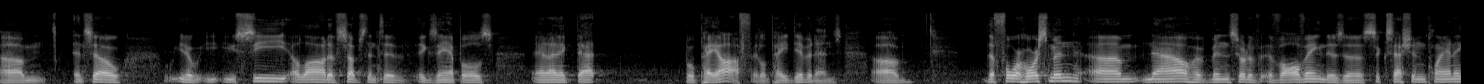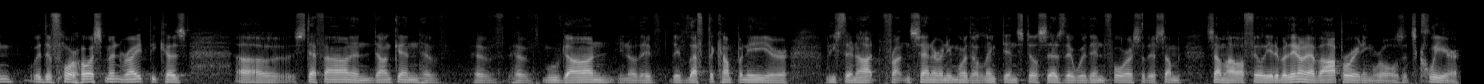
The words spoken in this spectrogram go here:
Um, and so, you know, you, you, see a lot of substantive examples, and I think that will pay off. It'll pay dividends. Um, the four horsemen um, now have been sort of evolving. There's a succession planning with the four horsemen, right? Because uh, Stefan and Duncan have have, have moved on. You know, they've, they've left the company, or at least they're not front and center anymore. Their LinkedIn still says they're with Infor, so they're some, somehow affiliated, but they don't have operating roles, it's clear.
